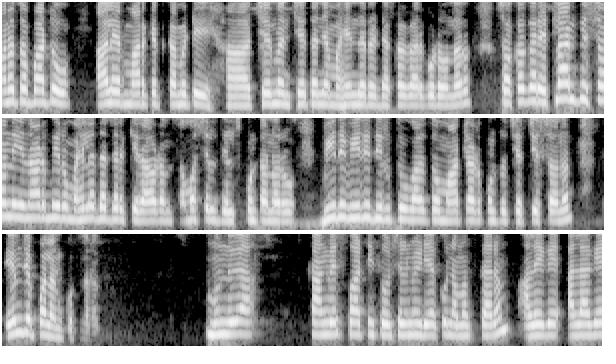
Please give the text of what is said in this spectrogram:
మనతో పాటు ఆలేర్ మార్కెట్ కమిటీ ఆ, చైర్మన్ చైతన్య మహేందర్ రెడ్డి అక్క గారు కూడా ఉన్నారు. సో అక్క గారు ఎట్లా అనిపిస్తుంది ఈనాడు మీరు మహిళ దగ్గరికి రావడం సమస్యలు తెలుసుకుంటున్నారు వీధి వీధి తిరుగుతూ వాళ్ళతో మాట్లాడుకుంటూ చర్చిస్తున్నారు. ఏం చెప్పాలనుకుంటున్నారు ముందుగా కాంగ్రెస్ పార్టీ సోషల్ మీడియాకు నమస్కారం. అలాగే అలాగే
